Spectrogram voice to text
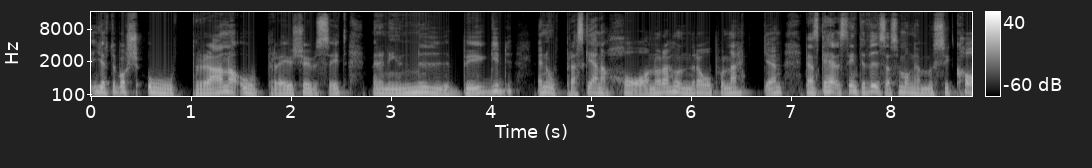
Göteborgsoperan, och opera är ju tjusigt, men den är ju nybyggd. En opera ska gärna ha några hundra år på nacken. Den ska helst inte visa så många musikaler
